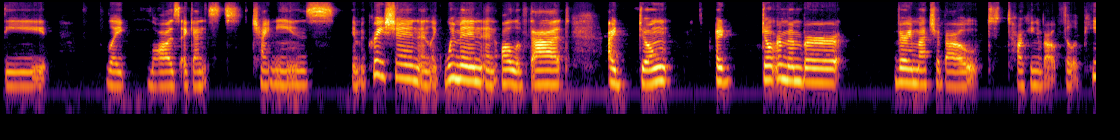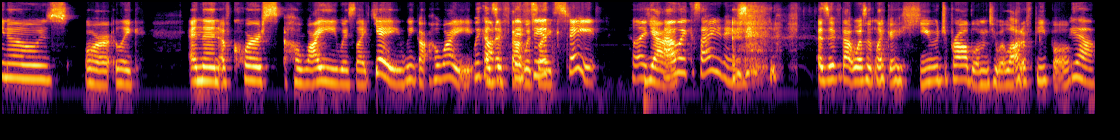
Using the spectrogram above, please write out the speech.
the like laws against Chinese immigration and like women and all of that. I don't I don't remember very much about talking about Filipinos or like and then of course Hawaii was like, "Yay, we got Hawaii!" We got as a if that was like state. Like, yeah, how exciting! as if that wasn't like a huge problem to a lot of people. Yeah,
